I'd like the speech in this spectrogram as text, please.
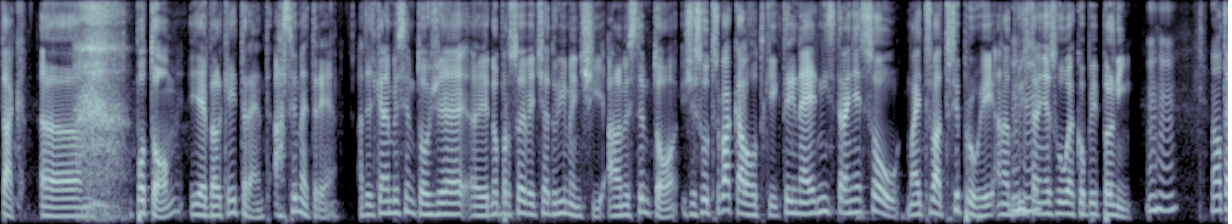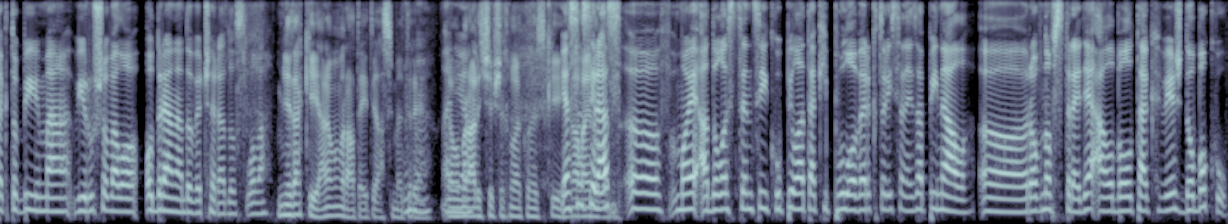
Tak, um, potom je velký trend asymetrie. A teďka nemyslím to, že jedno prso je větší a druhý menší, ale myslím to, že jsou třeba kalhotky, které na jedné straně jsou, mají třeba tři pruhy a na druhé Mhm. mm-hmm. straně jsou jakoby plný. Mhm. No tak to by ma vyrušovalo od rána do večera doslova. Mě taky, já nemám rád ty asymetrie. Ani já mám ja. rád, je všechno jako hezky. Ja som si raz uh, v mojej adolescencii kúpila taký pulover, ktorý sa nezapínal uh, rovno v strede, ale bol tak, vieš, do boku.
